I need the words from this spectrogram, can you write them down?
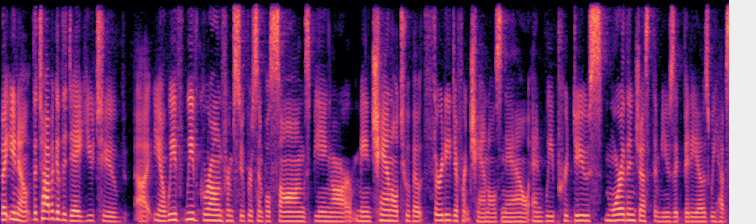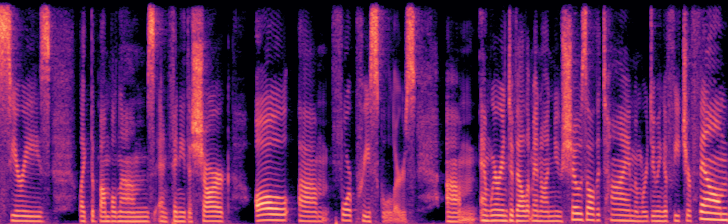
But you know, the topic of the day, YouTube. Uh, you know, we've we've grown from super simple songs being our main channel to about 30 different channels now, and we produce more than just the music videos. We have series like the Bumblenums and Finny the Shark, all um, for preschoolers. Um, and we're in development on new shows all the time and we're doing a feature film.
